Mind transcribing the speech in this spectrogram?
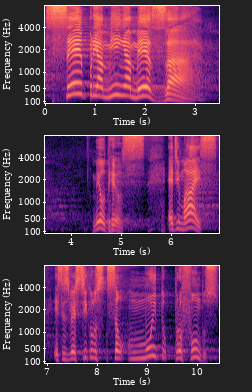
sempre a minha mesa. Meu Deus! É demais, esses versículos são muito profundos.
